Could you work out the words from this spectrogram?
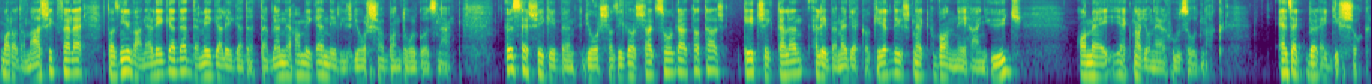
Marad a másik fele, tehát az nyilván elégedett, de még elégedettebb lenne, ha még ennél is gyorsabban dolgoznánk. Összességében gyors az igazságszolgáltatás, kétségtelen, elébe megyek a kérdésnek, van néhány ügy, amelyek nagyon elhúzódnak. Ezekből egy is sok.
